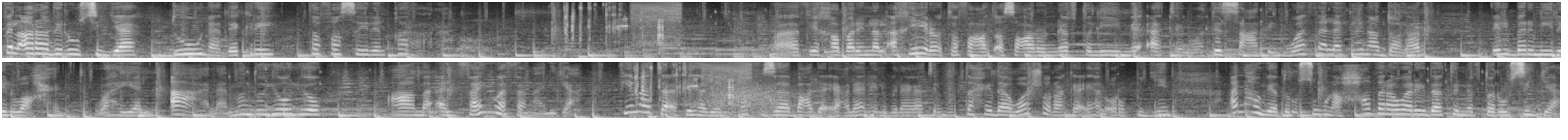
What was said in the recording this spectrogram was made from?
في الأراضي الروسية دون ذكر تفاصيل القرار. وفي خبرنا الأخير ارتفعت أسعار النفط ل 139 دولار للبرميل الواحد وهي الأعلى منذ يوليو عام 2008 فيما تأتي هذه القفزة بعد إعلان الولايات المتحدة وشركائها الأوروبيين أنهم يدرسون حظر واردات النفط الروسية.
